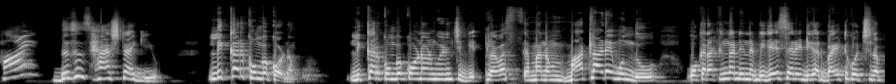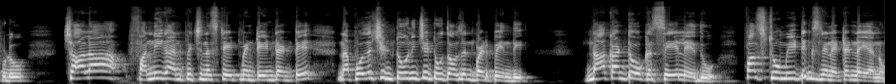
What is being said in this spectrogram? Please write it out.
Hi this is hash tag you liquor కుంభకోణం లిక్కర్ కుంభకోణం గురించి వి- ప్రవస్ మనం మాట్లాడే ముందు ఒక రకంగా నిన్న విజయసాయిరెడ్డి గారు బయటకు వచ్చినప్పుడు చాలా ఫన్నీగా అనిపించిన స్టేట్మెంట్ ఏంటంటే నా పొజిషన్ టూ నుంచి టూ థౌజండ్ పడిపోయింది. నాకంటూ ఒక సే లేదు. ఫస్ట్ టూ మీటింగ్స్ నేను అటెండ్ అయ్యాను.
